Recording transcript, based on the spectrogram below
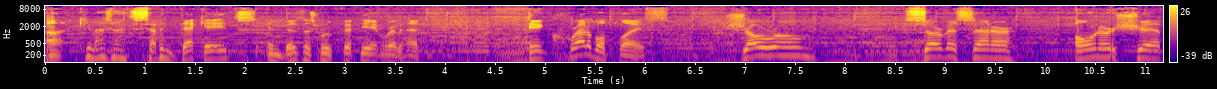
Uh, can you imagine that? Seven decades in business, Route 58 in Riverhead. Incredible place. Showroom, service center, ownership,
